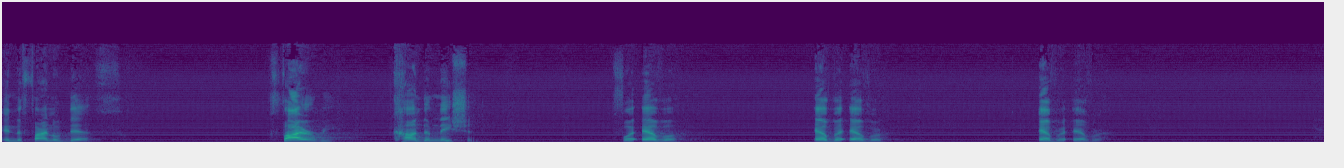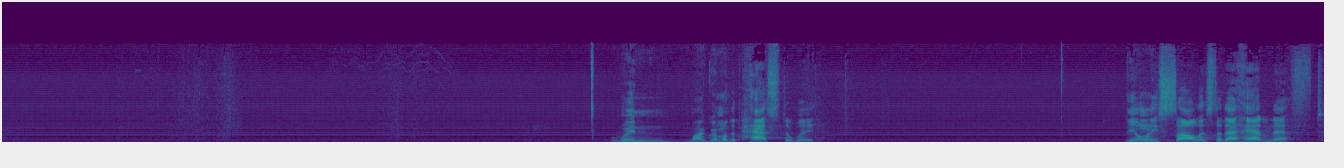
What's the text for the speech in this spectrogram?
in the final death. Fiery condemnation forever, ever, ever, ever, ever. When my grandmother passed away, the only solace that I had left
